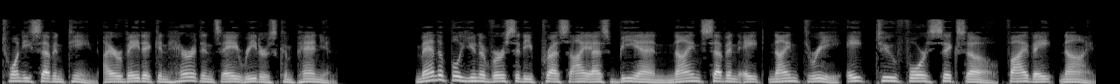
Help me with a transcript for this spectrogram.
2017 Ayurvedic Inheritance A Reader's Companion Manipal University Press ISBN 978-93-82460-58-9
